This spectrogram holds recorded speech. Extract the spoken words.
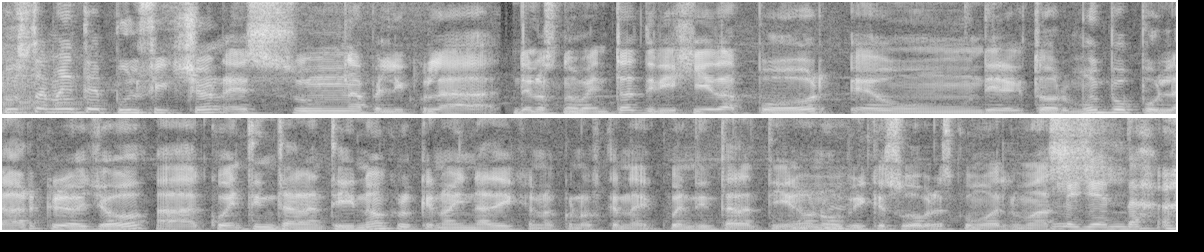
Justamente Pulp Fiction es una película de los 90 dirigida por eh, un director muy popular, creo yo, a Quentin Tarantino. Creo que no hay nadie que no conozca a Quentin Tarantino, no ubique su obra, es como de lo más... Leyenda.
